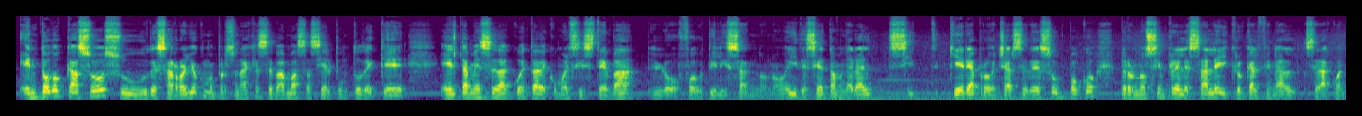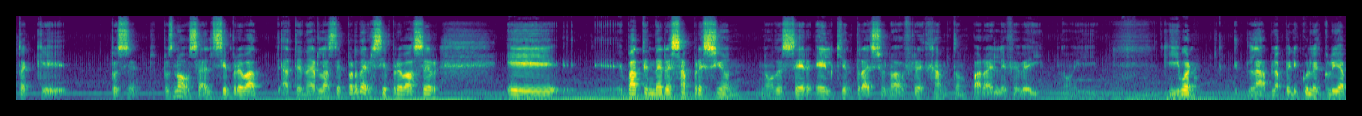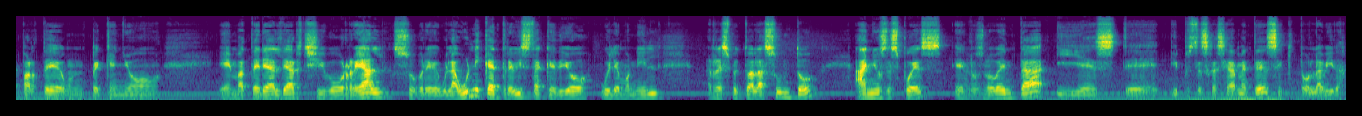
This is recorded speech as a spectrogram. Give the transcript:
en todo caso su desarrollo como personaje se va más hacia el punto de que él también se da cuenta de cómo el sistema lo fue utilizando, ¿no? Y de cierta manera él sí quiere aprovecharse de eso un poco, pero no siempre le sale y creo que al final se da cuenta que pues, eh, pues no, o sea, él siempre va a tenerlas de perder, siempre va a ser, eh, va a tener esa presión, ¿no? De ser él quien traicionó a Fred Hampton para el FBI, ¿no? Y, bueno, la, la, película incluye aparte un pequeño eh, material de archivo real sobre la única entrevista que dio William O'Neill respecto al asunto años después, en los 90, y, este, y pues desgraciadamente se quitó la vida.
